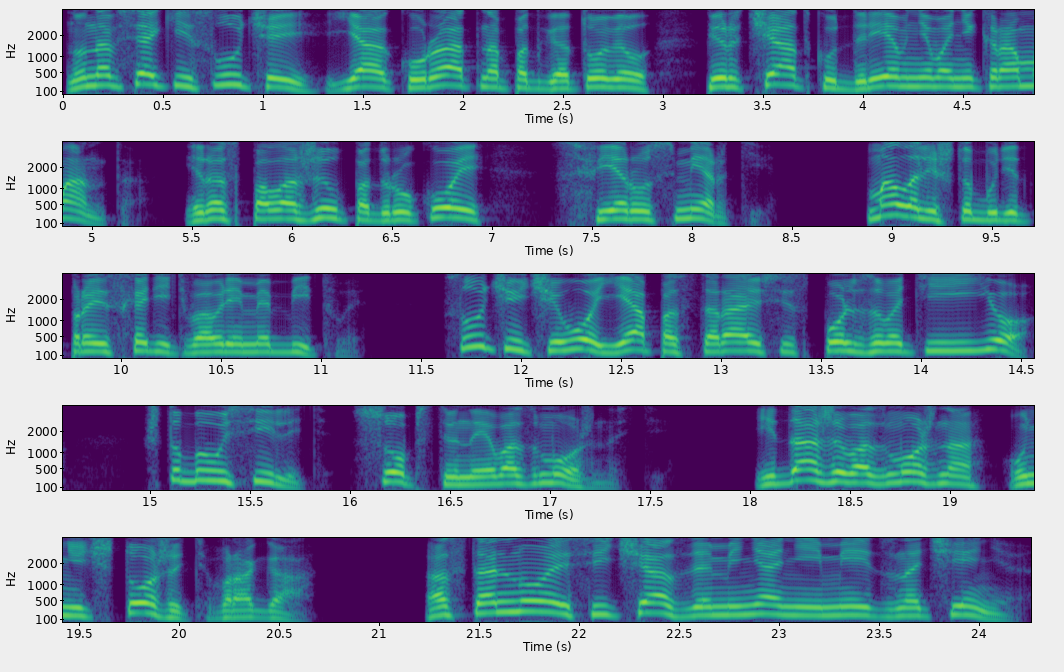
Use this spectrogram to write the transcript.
Но на всякий случай я аккуратно подготовил перчатку древнего некроманта и расположил под рукой сферу смерти. Мало ли что будет происходить во время битвы. В случае чего я постараюсь использовать и ее, чтобы усилить собственные возможности. И даже, возможно, уничтожить врага. Остальное сейчас для меня не имеет значения.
